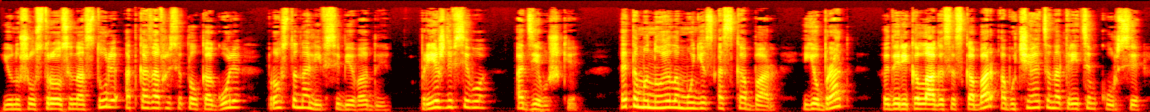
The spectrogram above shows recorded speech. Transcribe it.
Юноша устроился на стуле, отказавшись от алкоголя, просто налив себе воды. Прежде всего, о девушке. Это Мануэла Муньес Эскобар. Ее брат, Федерико Лагос Эскобар, обучается на третьем курсе –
